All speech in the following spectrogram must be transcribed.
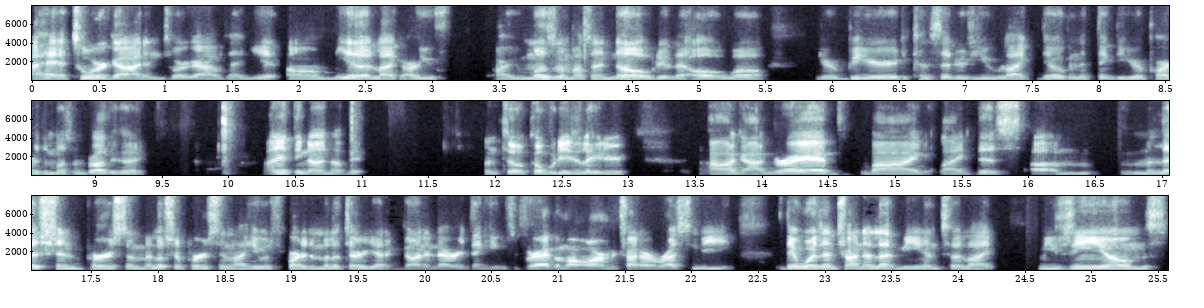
I had a tour guide and the tour guide was like, Yeah, um, yeah, like are you are you Muslim? I said, No. They were like, Oh, well, your beard considers you like they're gonna think that you're part of the Muslim Brotherhood. I didn't think nothing of it until a couple days later. I got grabbed by like this um militia person, militia person, like he was part of the military, he had a gun and everything. He was grabbing my arm and trying to arrest me. They wasn't trying to let me into like museums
